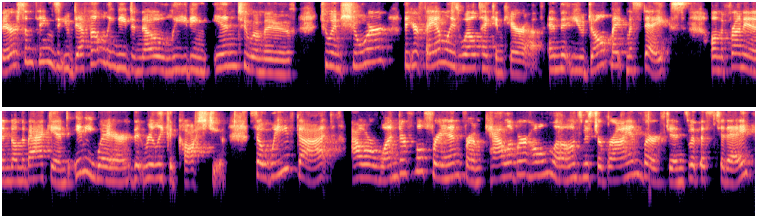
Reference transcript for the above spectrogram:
there are some things that you definitely need to know leading into a move to ensure that your family is well taken care of and that you don't make mistakes on the front end, on the back end, anywhere that really could cost you. So, we've got our wonderful friend from Caliber Home Home Loans, Mr. Brian Bergens, with us today.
